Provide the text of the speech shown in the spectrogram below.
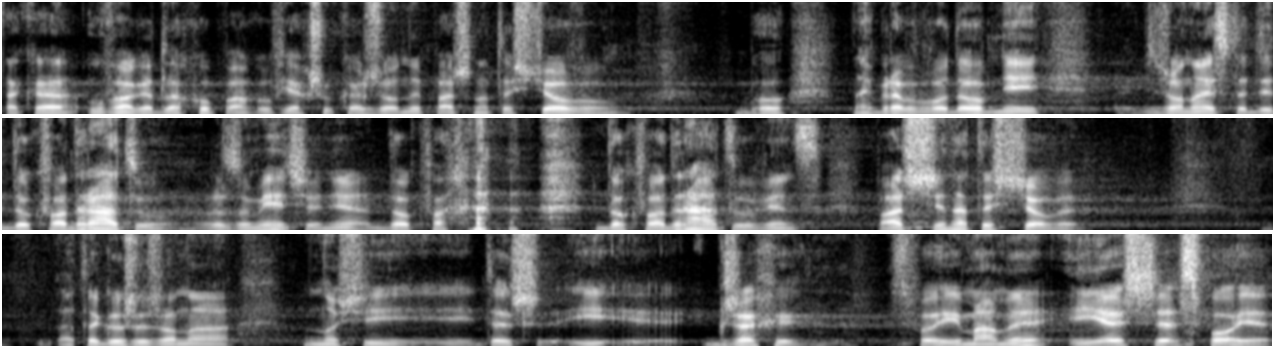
Taka uwaga dla chłopaków, jak szukasz żony, patrz na teściową, bo najprawdopodobniej żona jest wtedy do kwadratu, rozumiecie, nie? Do, kwa, do kwadratu, więc patrzcie na teściowe. Dlatego, że żona nosi też i grzechy swojej mamy i jeszcze swoje.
